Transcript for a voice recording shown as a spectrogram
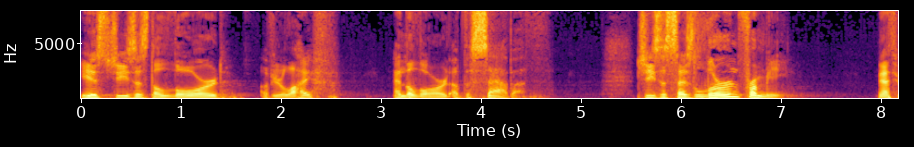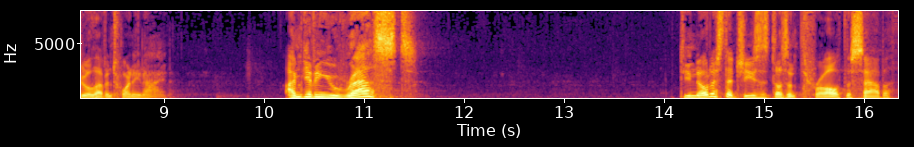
Is Jesus the Lord of your life and the Lord of the Sabbath? Jesus says, Learn from me. Matthew 11, 29. I'm giving you rest. Do you notice that Jesus doesn't throw out the Sabbath?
